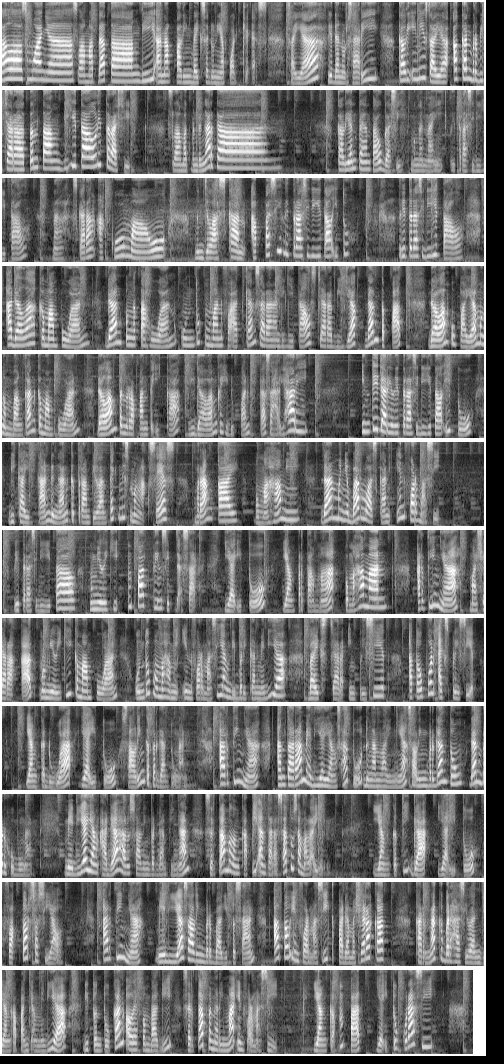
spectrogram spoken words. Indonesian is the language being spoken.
Halo semuanya, selamat datang di Anak Paling Baik Sedunia Podcast. Saya Firda Nursari. Kali ini saya akan berbicara tentang digital literasi. Selamat mendengarkan. Kalian pengen tahu gak sih mengenai literasi digital? Nah, sekarang aku mau menjelaskan apa sih literasi digital itu. Literasi digital adalah kemampuan dan pengetahuan untuk memanfaatkan sarana digital secara bijak dan tepat dalam upaya mengembangkan kemampuan dalam penerapan TIK di dalam kehidupan kita sehari-hari. Inti dari literasi digital itu dikaitkan dengan keterampilan teknis mengakses, merangkai, memahami, dan menyebarluaskan informasi literasi digital memiliki empat prinsip dasar, yaitu yang pertama, pemahaman. Artinya, masyarakat memiliki kemampuan untuk memahami informasi yang diberikan media, baik secara implisit ataupun eksplisit. Yang kedua, yaitu saling ketergantungan. Artinya, antara media yang satu dengan lainnya saling bergantung dan berhubungan. Media yang ada harus saling berdampingan serta melengkapi antara satu sama lain. Yang ketiga yaitu faktor sosial. Artinya, media saling berbagi pesan atau informasi kepada masyarakat karena keberhasilan jangka panjang media ditentukan oleh pembagi serta penerima informasi. Yang keempat yaitu kurasi.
